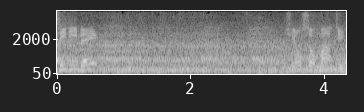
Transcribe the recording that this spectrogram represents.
Sidibe. Gelson Martins.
